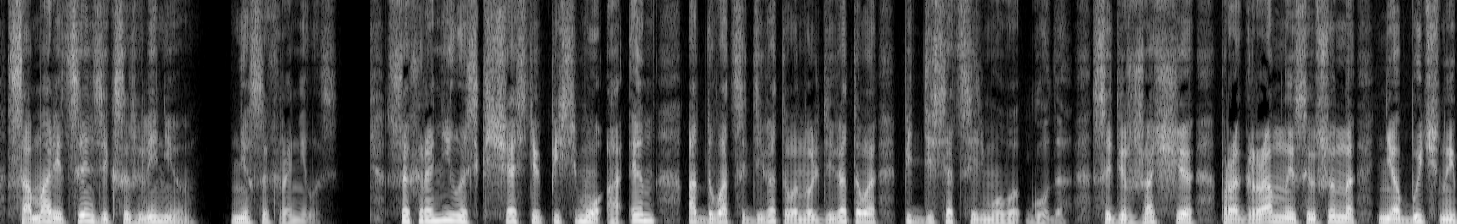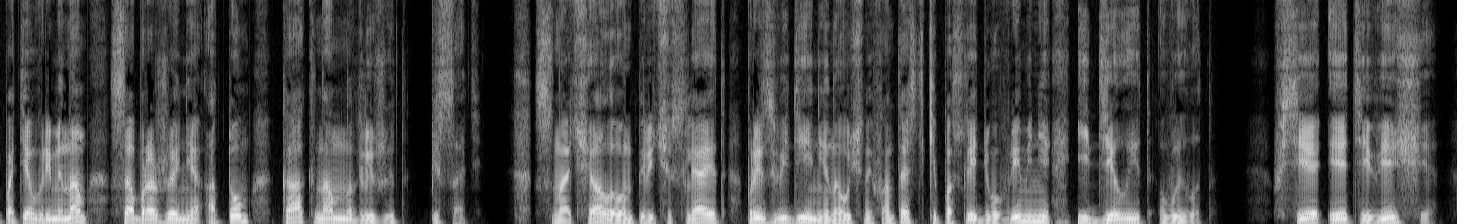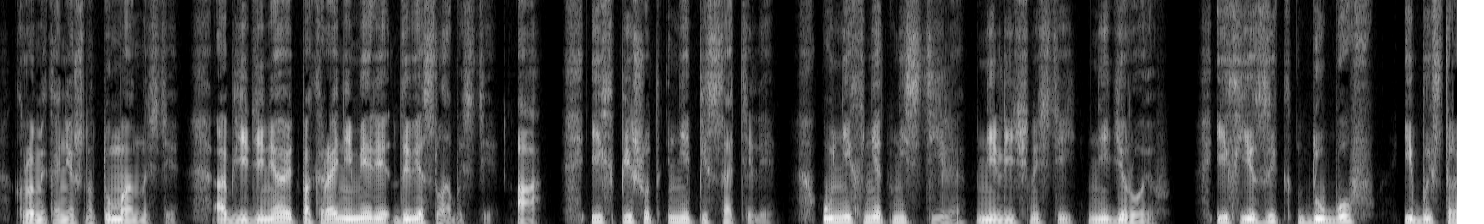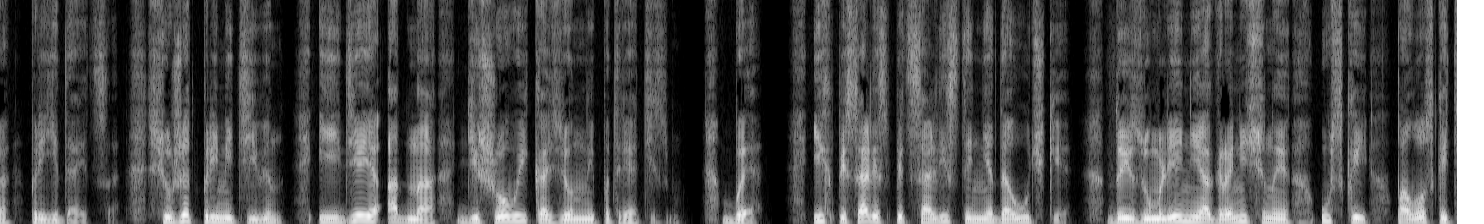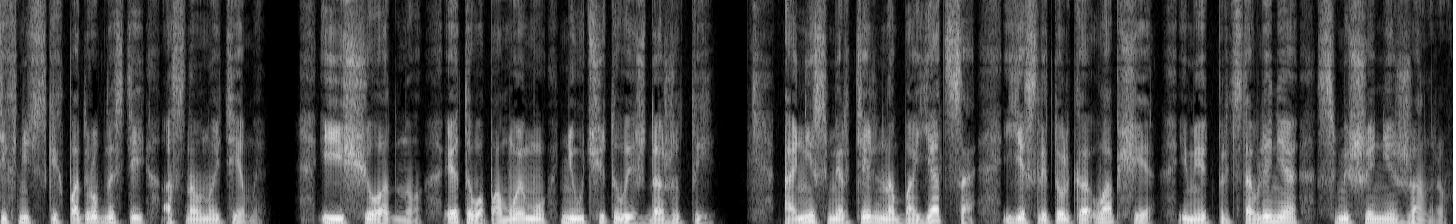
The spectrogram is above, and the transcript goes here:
Сама рецензия, к сожалению, не сохранилась. Сохранилось, к счастью, письмо А.Н. от 29.09.57 года, содержащее программные, совершенно необычные по тем временам соображения о том, как нам надлежит писать. Сначала он перечисляет произведения научной фантастики последнего времени и делает вывод. Все эти вещи кроме, конечно, туманности, объединяют, по крайней мере, две слабости. А. Их пишут не писатели. У них нет ни стиля, ни личностей, ни героев. Их язык дубов и быстро приедается. Сюжет примитивен, и идея одна — дешевый казенный патриотизм. Б. Их писали специалисты-недоучки, до изумления ограниченные узкой полоской технических подробностей основной темы. И еще одно, этого, по-моему, не учитываешь даже ты. Они смертельно боятся, если только вообще имеют представление смешения жанров.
